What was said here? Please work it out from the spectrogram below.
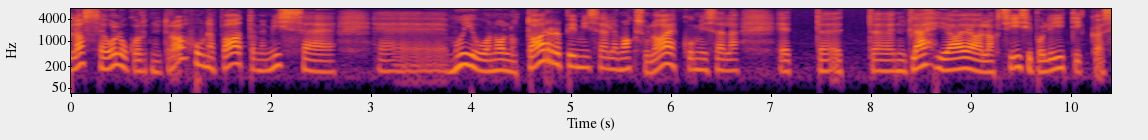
las see olukord nüüd rahuneb, vaatame, mis see eh, mõju on olnud tarbimisele, maksulaekumisele. et, et nüüd lähiajal aktsiisipoliitikas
